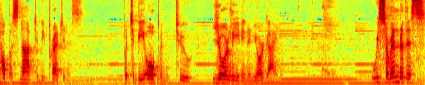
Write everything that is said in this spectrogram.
help us not to be prejudiced, but to be open to your leading and your guiding. We surrender this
